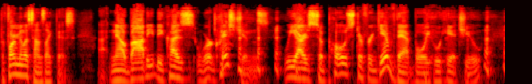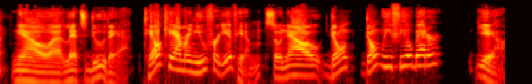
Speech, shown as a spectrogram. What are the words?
The formula sounds like this. Uh, now, Bobby, because we're Christians, we are supposed to forgive that boy who hit you. Now, uh, let's do that. Tell Cameron you forgive him. So now, don't don't we feel better? Yeah.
